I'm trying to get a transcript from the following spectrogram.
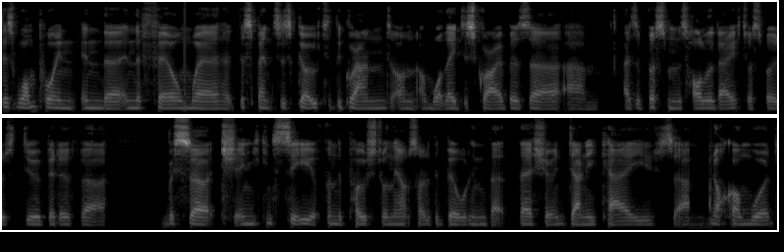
There's one point in the in the film where the Spencers go to the Grand on, on what they describe as a um, as a busman's holiday to, I suppose, do a bit of uh, research. And you can see from the poster on the outside of the building that they're showing Danny Kaye's um, Knock on Wood,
